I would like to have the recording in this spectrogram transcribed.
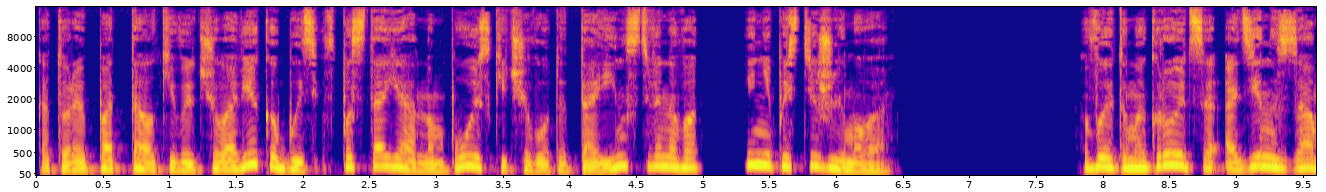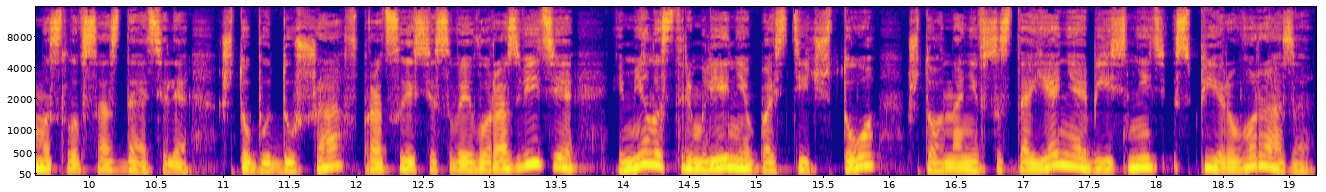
которая подталкивает человека быть в постоянном поиске чего-то таинственного и непостижимого. В этом и кроется один из замыслов Создателя, чтобы душа в процессе своего развития имела стремление постичь то, что она не в состоянии объяснить с первого раза.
